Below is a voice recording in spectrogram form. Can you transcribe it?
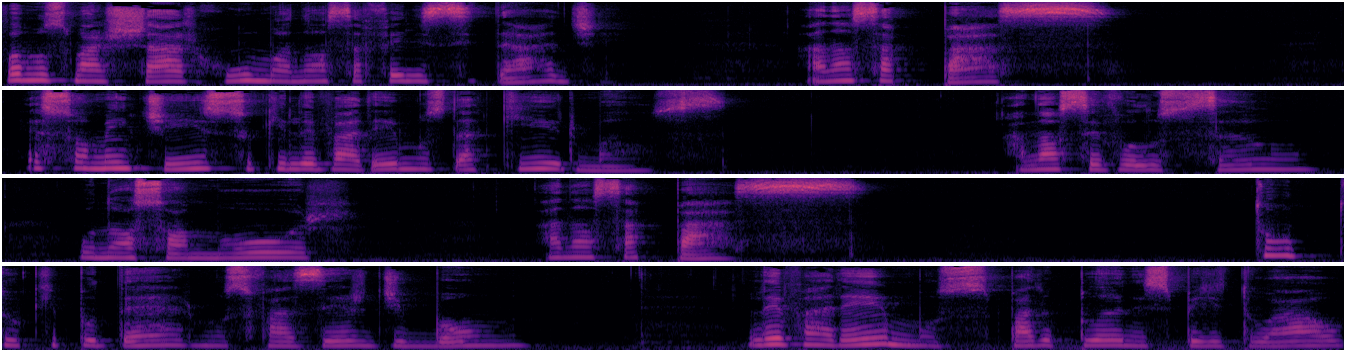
Vamos marchar rumo à nossa felicidade, à nossa paz. É somente isso que levaremos daqui, irmãos a nossa evolução, o nosso amor, a nossa paz. Tudo que pudermos fazer de bom, levaremos para o plano espiritual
